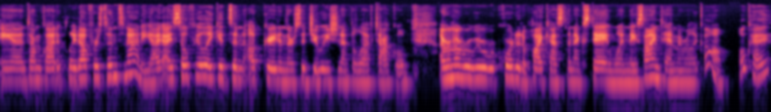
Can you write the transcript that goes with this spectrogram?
and I'm glad it played out for Cincinnati. I, I, still feel like it's an upgrade in their situation at the left tackle. I remember we were recorded a podcast the next day when they signed him, and we're like, oh, okay,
